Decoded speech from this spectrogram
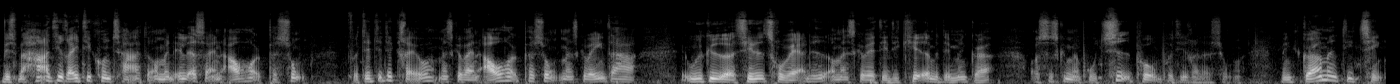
hvis man har de rigtige kontakter, og man ellers er en afholdt person, for det er det, det kræver. Man skal være en afholdt person, man skal være en, der har udgivet tillid troværdighed, og man skal være dedikeret med det, man gør. Og så skal man bruge tid på, på de relationer. Men gør man de ting,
